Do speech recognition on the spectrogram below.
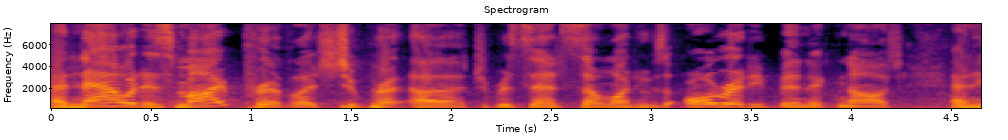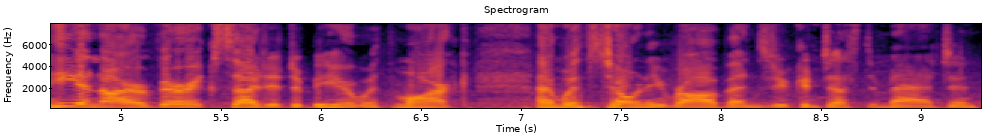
And now it is my privilege to, pre uh, to present someone who's already been acknowledged. And he and I are very excited to be here with Mark and with Tony Robbins, you can just imagine.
